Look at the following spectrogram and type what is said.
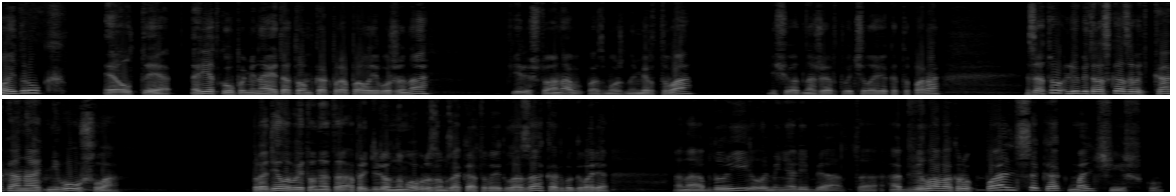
Мой друг ЛТ редко упоминает о том, как пропала его жена, или что она, возможно, мертва, еще одна жертва человека-топора, зато любит рассказывать, как она от него ушла. Проделывает он это определенным образом, закатывая глаза, как бы говоря, «Она обдурила меня, ребята, обвела вокруг пальца, как мальчишку».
